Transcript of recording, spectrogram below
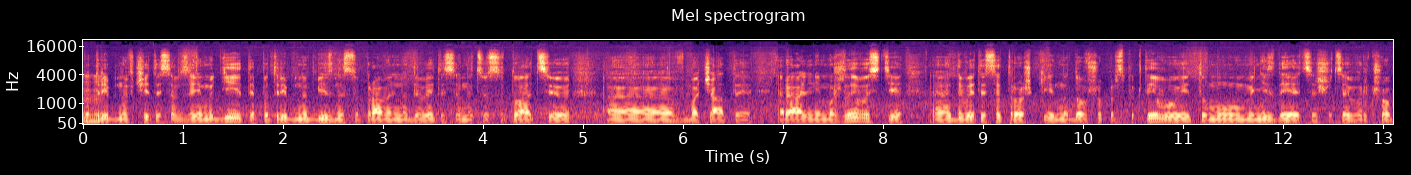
потрібно вчитися взаємодіяти, потрібно бізнесу правильно дивитися на цю ситуацію, е, вбачати реальні можливості, е, дивитися трошки на довшу перспективу. І тому мені здається, що цей воркшоп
